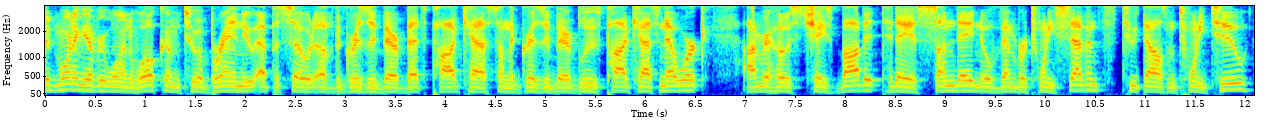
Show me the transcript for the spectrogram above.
Good morning, everyone. Welcome to a brand new episode of the Grizzly Bear Bets podcast on the Grizzly Bear Blues Podcast Network. I'm your host, Chase Bobbitt. Today is Sunday, November 27th, 2022,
